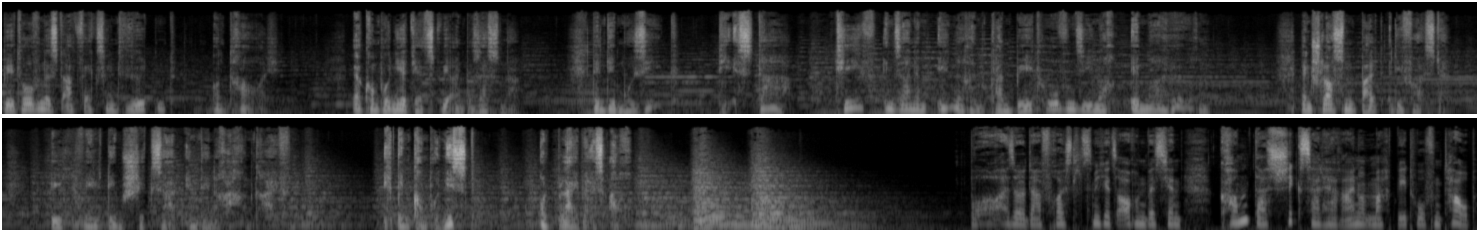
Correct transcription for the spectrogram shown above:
Beethoven ist abwechselnd wütend und traurig. Er komponiert jetzt wie ein Besessener. Denn die Musik, die ist da. Tief in seinem Inneren kann Beethoven sie noch immer hören. Entschlossen ballt er die Fäuste. Ich will dem Schicksal in den Rachen greifen. Ich bin Komponist und bleibe es auch. Also da fröstelt es mich jetzt auch ein bisschen. Kommt das Schicksal herein und macht Beethoven taub?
